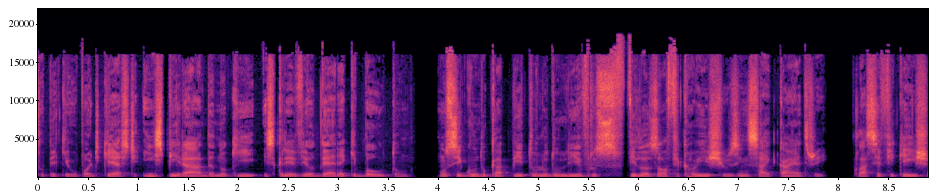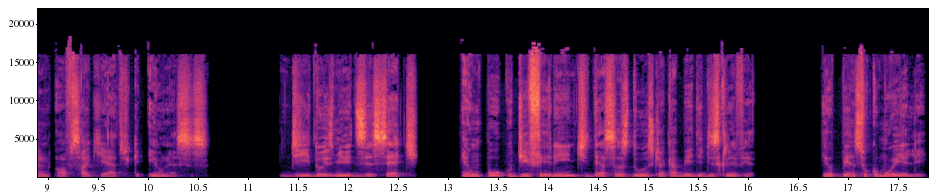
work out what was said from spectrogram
do PQ Podcast, inspirada no que escreveu Derek Bolton no segundo capítulo do livro Philosophical Issues in Psychiatry, Classification of Psychiatric Illnesses, de 2017, é um pouco diferente dessas duas que acabei de descrever. Eu penso como ele,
